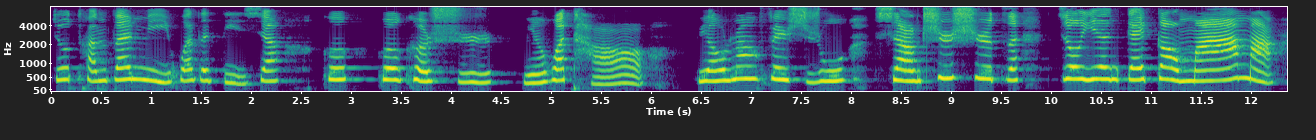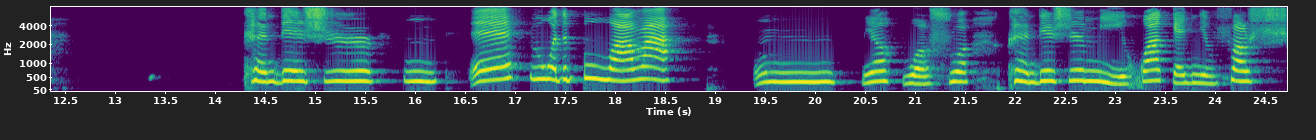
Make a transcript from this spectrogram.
就藏在米花的底下。”可可可是棉花糖，不要浪费食物。想吃柿子就应该告妈妈，肯定是嗯。哎，我的布娃娃，嗯，没有我说肯定是米花给你放柿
